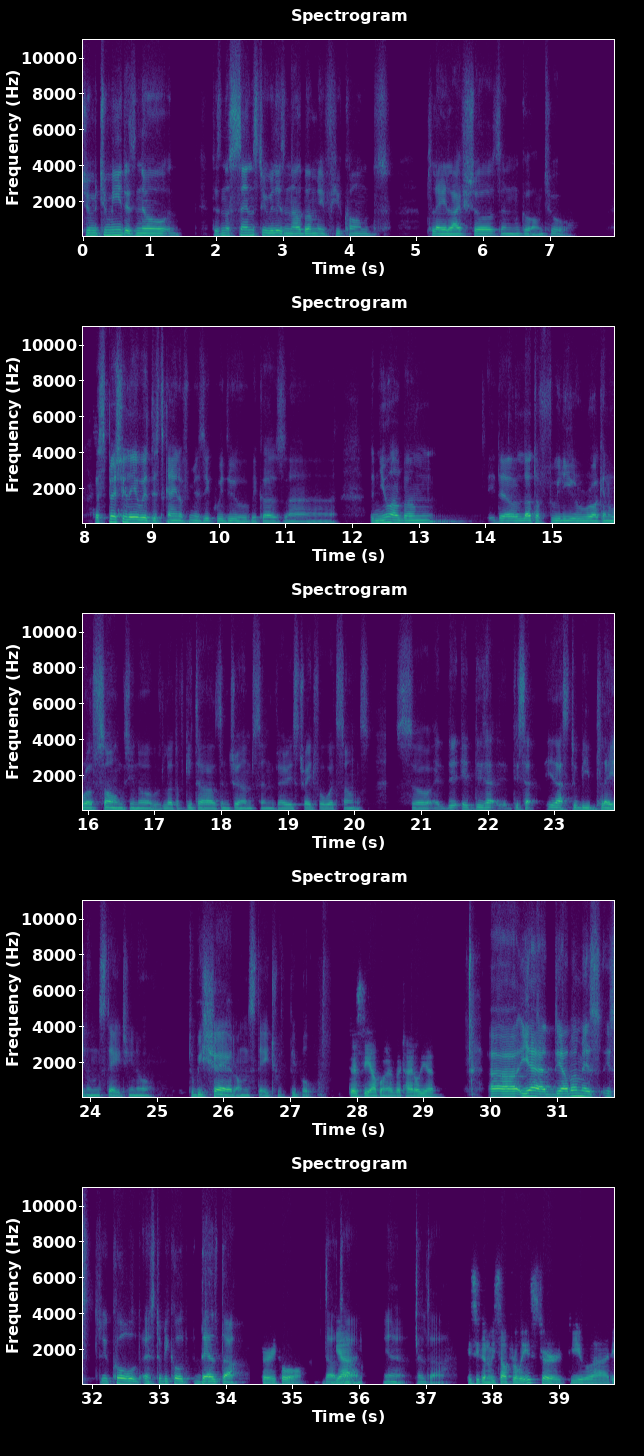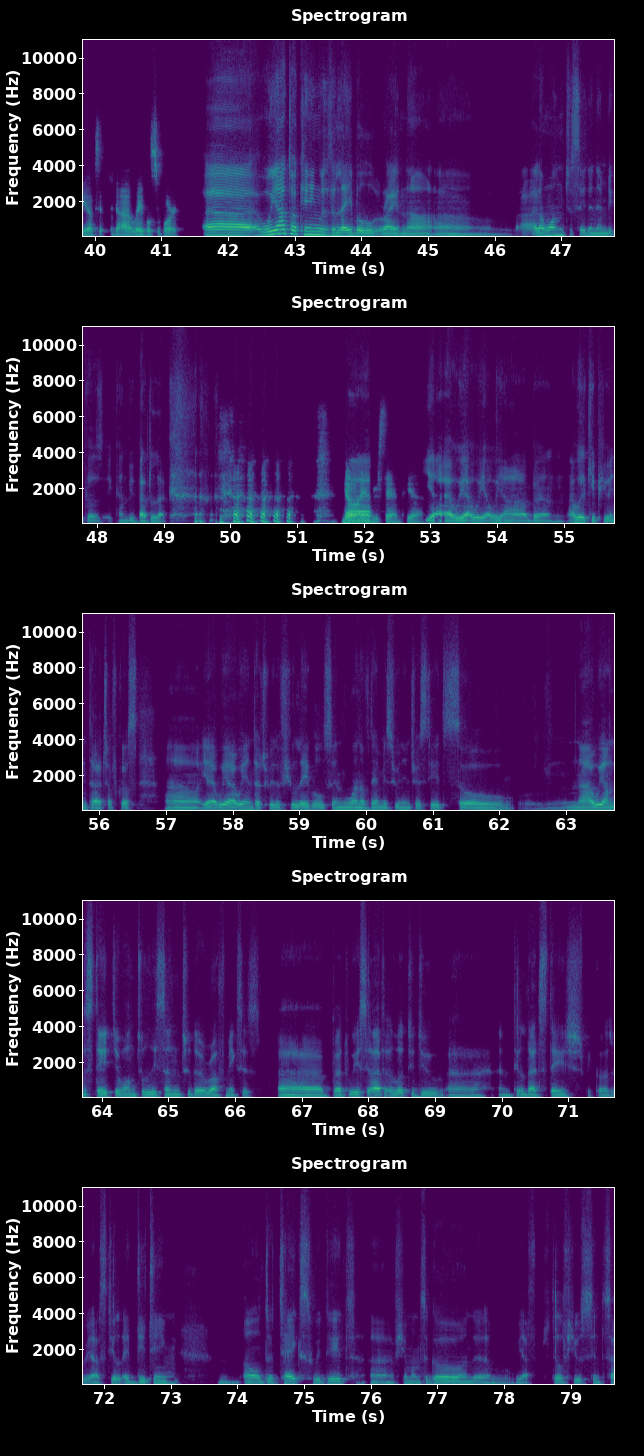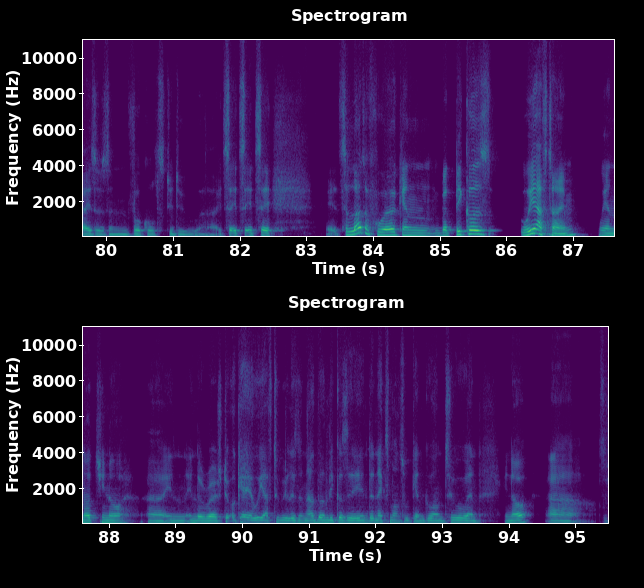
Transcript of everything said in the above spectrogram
To, to me, there's no there's no sense to release an album if you can't play live shows and go on tour. Especially with this kind of music we do, because uh, the new album there are a lot of really rock and roll songs, you know, with a lot of guitars and drums and very straightforward songs. So uh, it, it, uh, it, uh, it has to be played on stage, you know, to be shared on stage with people. Does the album have a title yet? Uh, yeah, the album is is to called is to be called Delta. Very cool. Delta. Yeah, yeah, Delta. Is it going to be self-released, or do you uh, do you have uh, label support? Uh, we are talking with the label right now. Uh, I don't want to say the name because it can be bad luck. no, I uh, understand. Yeah. Yeah, we are. We are. We are. But I will keep you in touch, of course uh, yeah, we are we're in touch with a few labels, and one of them is really interested. So now we're on the stage. They want to listen to the rough mixes, uh, but we still have a lot to do uh, until that stage because we are still editing all the takes we did uh, a few months ago, and uh, we have still a few synthesizers and vocals to do. Uh, it's it's it's a it's a lot of work, and but because we have time. We are not, you know, uh, in in the rush to okay, we have to release an album because in the next month we can go on tour and you know. Uh,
